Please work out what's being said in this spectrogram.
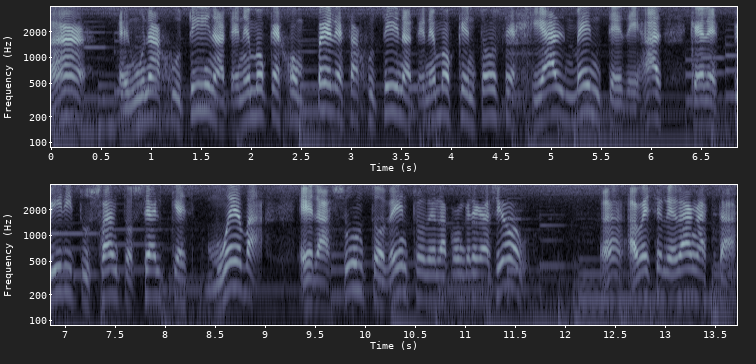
Ah, en una rutina, tenemos que romper esa rutina, tenemos que entonces realmente dejar que el Espíritu Santo sea el que mueva el asunto dentro de la congregación. Ah, a veces le dan hasta,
